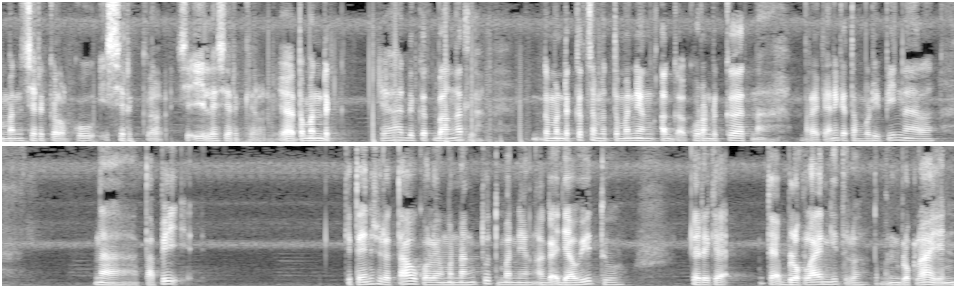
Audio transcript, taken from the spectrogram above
teman circleku circle si ile circle. Ya teman dek ya deket banget lah. Teman deket sama teman yang agak kurang deket. Nah mereka ini ketemu di final. Nah tapi kita ini sudah tahu kalau yang menang tuh teman yang agak jauh itu. Dari kayak kayak blok lain gitu loh teman blok lain.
